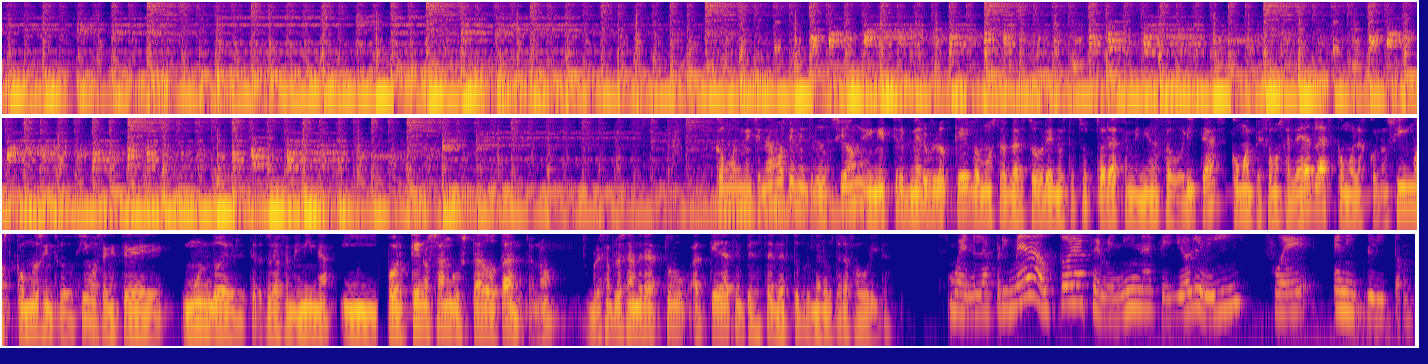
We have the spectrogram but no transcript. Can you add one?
Mencionamos en la introducción, en este primer bloque vamos a hablar sobre nuestras autoras femeninas favoritas, cómo empezamos a leerlas, cómo las conocimos, cómo nos introdujimos en este mundo de la literatura femenina y por qué nos han gustado tanto, ¿no? Por ejemplo, Sandra, ¿tú a qué edad te empezaste a leer tu primera autora favorita? Bueno, la primera autora femenina que yo leí fue Enid Blyton.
